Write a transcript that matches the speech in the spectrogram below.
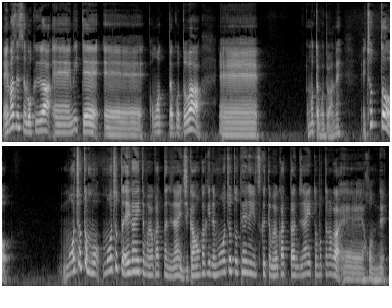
えー、まずですね、僕が、えー、見て、えー、思ったことは、えー、思ったことはね、ちょっと、もうちょっとも、もうちょっと描いてもよかったんじゃない？時間をかけてもうちょっと丁寧に作ってもよかったんじゃない？と思ったのが、えー、本ね。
